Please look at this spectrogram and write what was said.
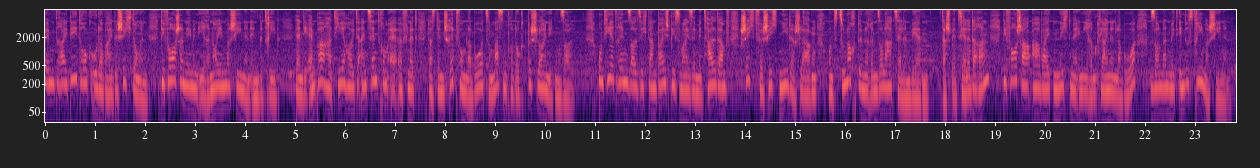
im 3D-Druck oder bei Beschichtungen, die Forscher nehmen ihre neuen Maschinen in Betrieb. Denn die EMPA hat hier heute ein Zentrum eröffnet, das den Schritt vom Labor zum Massenprodukt beschleunigen soll. Und hier drin soll sich dann beispielsweise Metalldampf Schicht für Schicht niederschlagen und zu noch dünneren Solarzellen werden. Das Spezielle daran, die Forscher arbeiten nicht mehr in ihrem kleinen Labor, sondern mit Industriemaschinen.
